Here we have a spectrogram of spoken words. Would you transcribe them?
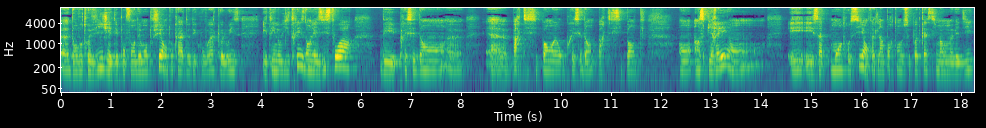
euh, dans votre vie. J'ai été profondément touchée, en tout cas, de découvrir que Louise était une auditrice dans les histoires des précédents euh, participants ou précédentes participantes ont inspiré et, ça montre aussi en fait l'importance de ce podcast si maman m'avait dit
